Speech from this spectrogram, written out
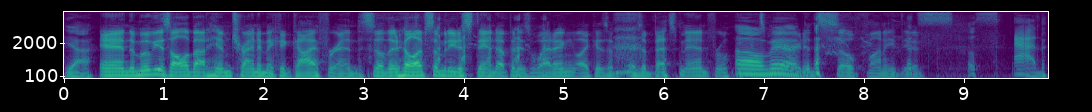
Yeah. and the movie is all about him trying to make a guy friend so that he'll have somebody to stand up at his wedding like as a as a best man for when he Oh, gets man. married it's so funny dude So sad.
